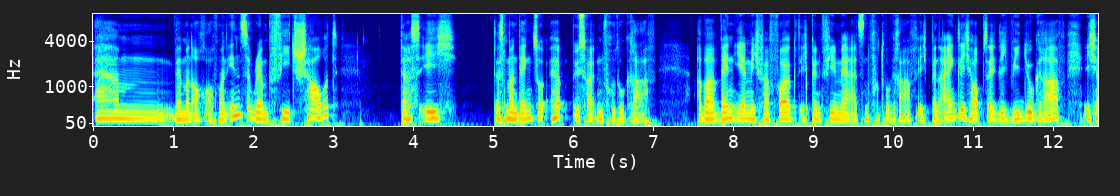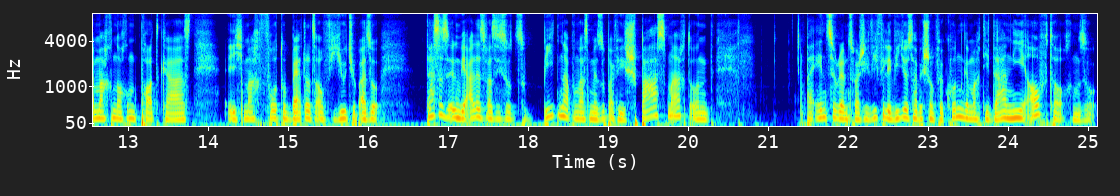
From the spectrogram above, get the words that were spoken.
ähm, wenn man auch auf mein Instagram-Feed schaut, dass ich, dass man denkt, so, ist halt ein Fotograf. Aber wenn ihr mich verfolgt, ich bin viel mehr als ein Fotograf. Ich bin eigentlich hauptsächlich Videograf. Ich mache noch einen Podcast. Ich mache Fotobattles auf YouTube. Also das ist irgendwie alles, was ich so zu bieten habe und was mir super viel Spaß macht. Und bei Instagram zum Beispiel, wie viele Videos habe ich schon für Kunden gemacht, die da nie auftauchen? So,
